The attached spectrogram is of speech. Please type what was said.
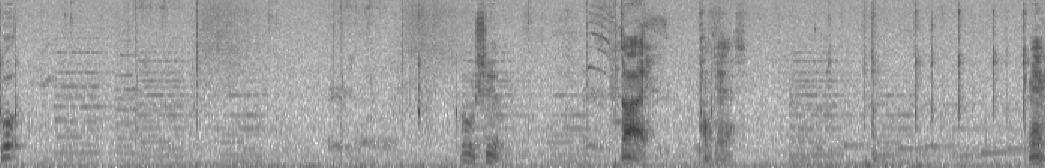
Whoa! Oh shit. Die, punk ass. Come here.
